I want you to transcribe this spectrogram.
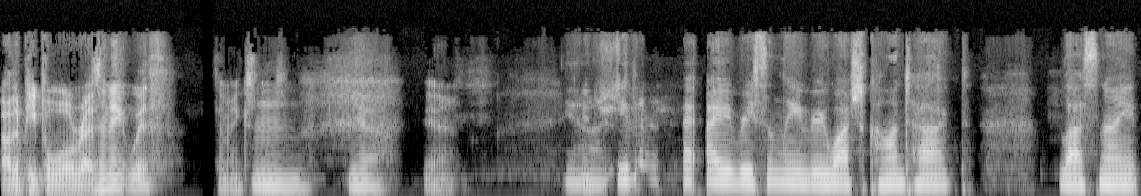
other people will resonate with that makes sense. Mm, yeah. Yeah. Yeah even i recently rewatched contact last night.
